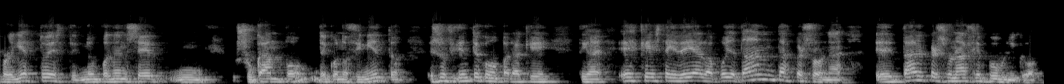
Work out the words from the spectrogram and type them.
proyecto este no pueden ser mm, su campo de conocimiento, es suficiente como para que digan, es que esta idea lo apoya tantas personas, eh, tal personaje público,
